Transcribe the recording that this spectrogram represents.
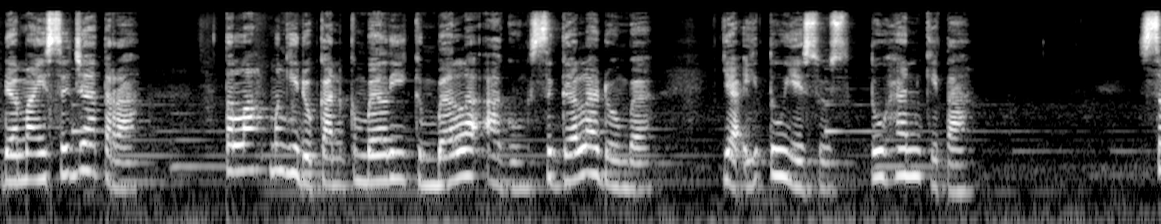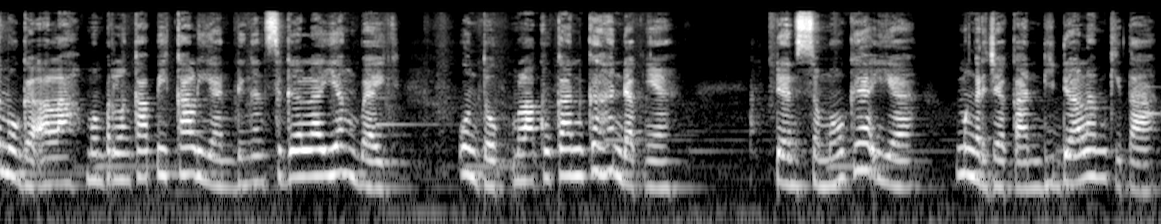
damai sejahtera telah menghidupkan kembali gembala agung segala domba, yaitu Yesus, Tuhan kita. Semoga Allah memperlengkapi kalian dengan segala yang baik untuk melakukan kehendaknya, dan semoga Ia mengerjakan di dalam kita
